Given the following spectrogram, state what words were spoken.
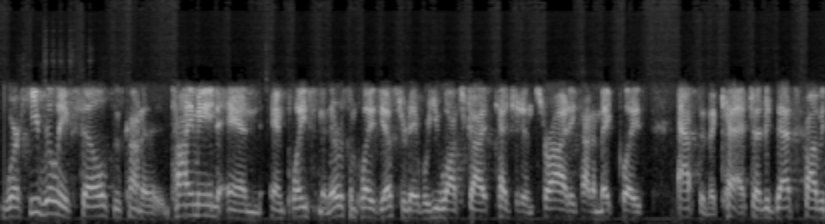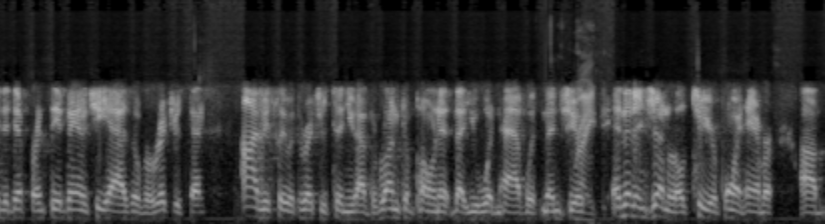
where he really excels is kind of timing and and placement. There were some plays yesterday where you watch guys catch it in stride and kind of make plays after the catch. I think that's probably the difference, the advantage he has over Richardson. Obviously, with Richardson, you have the run component that you wouldn't have with Minshew. Right. And then in general, to your point, Hammer, um,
